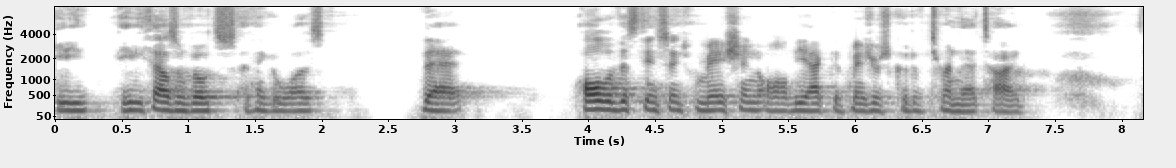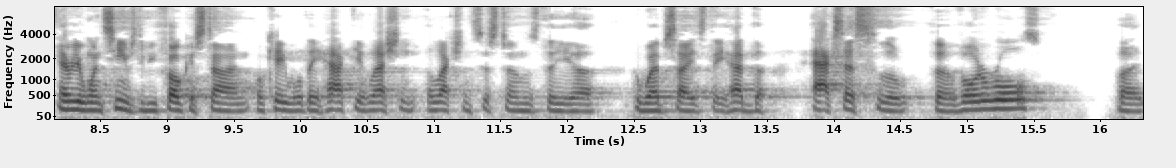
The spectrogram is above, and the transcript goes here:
80,000 80, votes, I think it was, that all of this disinformation, all the active measures could have turned that tide. Everyone seems to be focused on, okay, well, they hacked the election, election systems, the, uh, the websites, they had the access to the, the voter rolls, but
